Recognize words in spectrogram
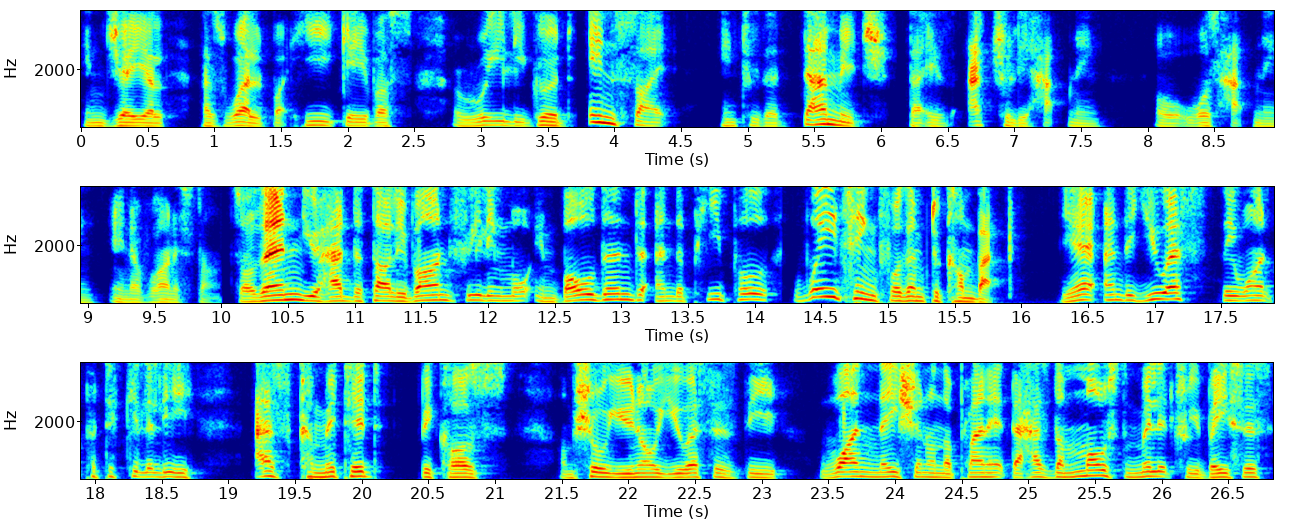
in jail as well. But he gave us a really good insight into the damage that is actually happening or was happening in Afghanistan. So then you had the Taliban feeling more emboldened and the people waiting for them to come back. Yeah. And the US, they weren't particularly as committed because I'm sure you know US is the one nation on the planet that has the most military bases,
